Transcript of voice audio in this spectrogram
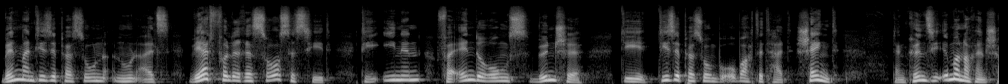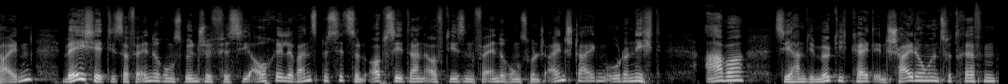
Wenn man diese Person nun als wertvolle Ressource sieht, die ihnen Veränderungswünsche, die diese Person beobachtet hat, schenkt, dann können Sie immer noch entscheiden, welche dieser Veränderungswünsche für Sie auch Relevanz besitzen und ob Sie dann auf diesen Veränderungswunsch einsteigen oder nicht aber sie haben die Möglichkeit, Entscheidungen zu treffen,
